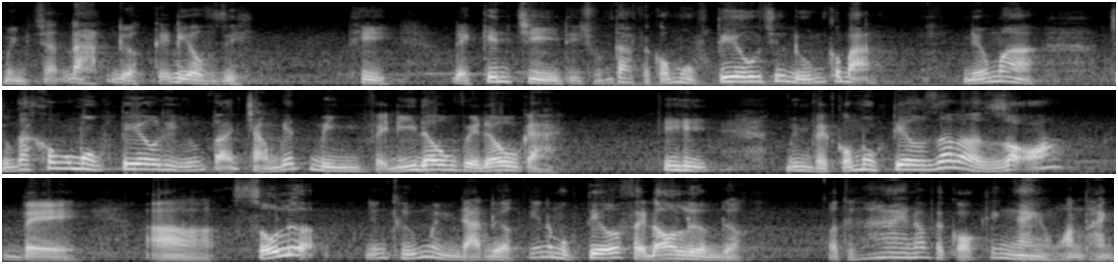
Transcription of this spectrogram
mình sẽ đạt được cái điều gì. Thì để kiên trì thì chúng ta phải có mục tiêu chứ đúng các bạn? Nếu mà chúng ta không có mục tiêu thì chúng ta chẳng biết mình phải đi đâu về đâu cả. Thì mình phải có mục tiêu rất là rõ về à, số lượng những thứ mình đạt được nghĩa là mục tiêu phải đo lường được. Và thứ hai nó phải có cái ngày hoàn thành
